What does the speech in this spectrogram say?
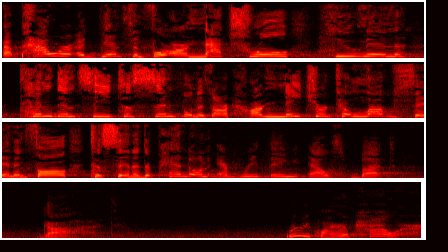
a power against and for our natural human tendency to sinfulness, our, our nature to love sin and fall to sin and depend on everything else but God we require power.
